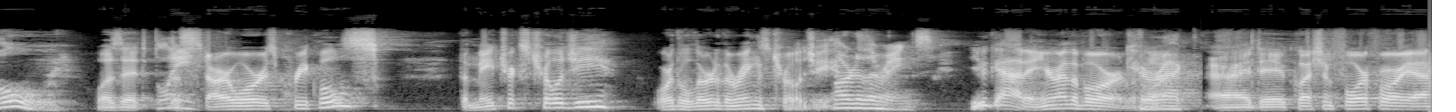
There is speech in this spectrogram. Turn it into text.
Oh, Was it Blade. the Star Wars prequels, the Matrix trilogy, or the Lord of the Rings trilogy? Lord of the Rings. You got it. You're on the board. Correct. All right, Dave. Question four for you.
